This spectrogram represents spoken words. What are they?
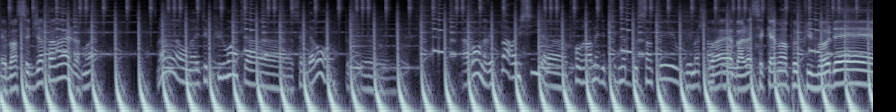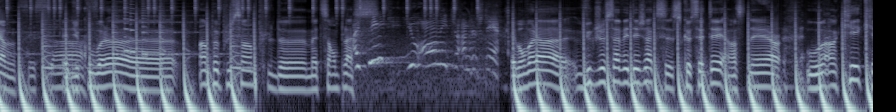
Eh ben c'est déjà pas mal. Ouais. Là, on a été plus loin que la... celle d'avant, hein, parce que avant, on n'avait pas réussi à programmer des petites notes de synthé ou des machins. Ouais, bah là c'est quand même un peu plus moderne. c'est ça. Et du coup voilà, euh, un peu plus simple de mettre ça en I place. think you all need to understand. Et bon voilà, vu que je savais déjà que c'est ce que c'était un snare ou un kick,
